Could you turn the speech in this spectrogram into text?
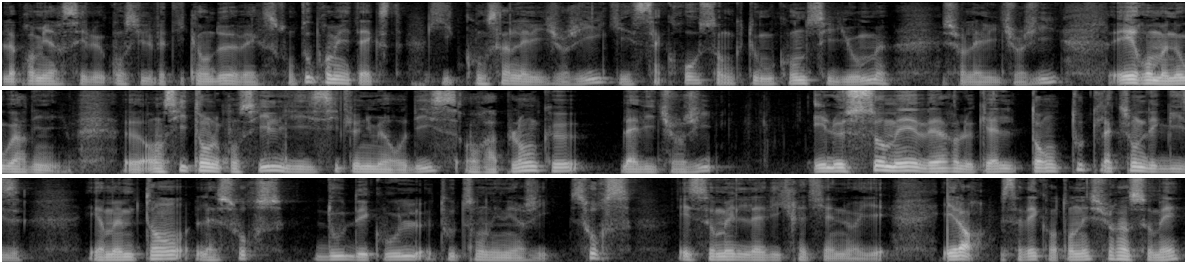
La première, c'est le Concile Vatican II avec son tout premier texte qui concerne la liturgie, qui est Sacro Sanctum Concilium sur la liturgie, et Romano Guardini. Euh, en citant le Concile, il cite le numéro 10 en rappelant que la liturgie est le sommet vers lequel tend toute l'action de l'Église, et en même temps la source d'où découle toute son énergie. Source et sommet de la vie chrétienne, voyez. Et alors, vous savez, quand on est sur un sommet,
